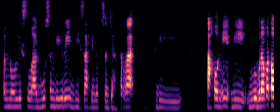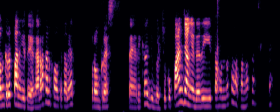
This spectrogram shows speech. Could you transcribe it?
penulis lagu sendiri bisa hidup sejahtera di tahun di, di beberapa tahun ke depan gitu ya? Karena kan kalau kita lihat progres Terika juga cukup panjang ya dari tahun berapa? 88? Eh,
